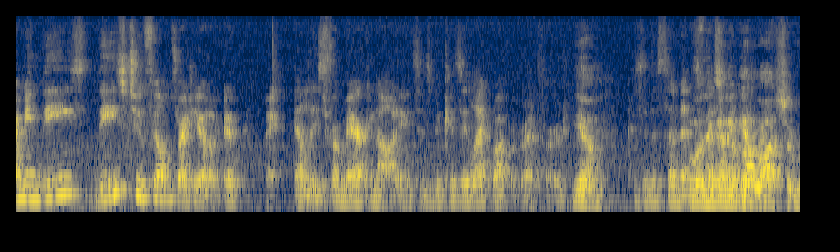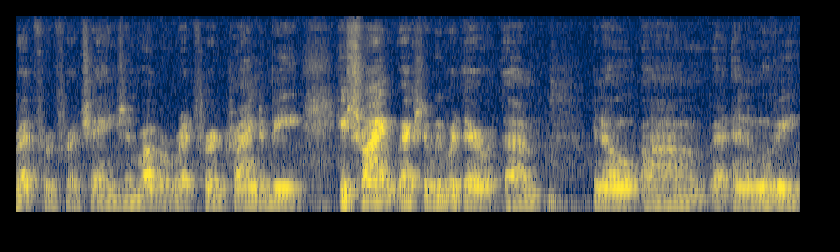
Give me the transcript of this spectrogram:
I mean these these two films right here, at least for American audiences, because they like Robert Redford, Yeah. Because of the Sundance Well, they're Festival. gonna get Robert- lots of Redford for a change, and Robert Redford trying to be, he's trying, actually, we were there with, um, you know, um, in the movie,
